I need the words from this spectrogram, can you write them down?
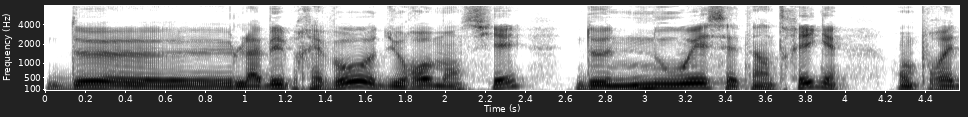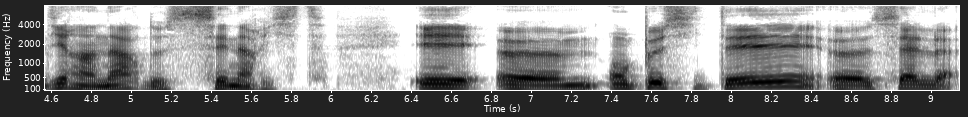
de l'abbé Prévost, du romancier, de nouer cette intrigue, on pourrait dire un art de scénariste. Et euh, on peut citer celles,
